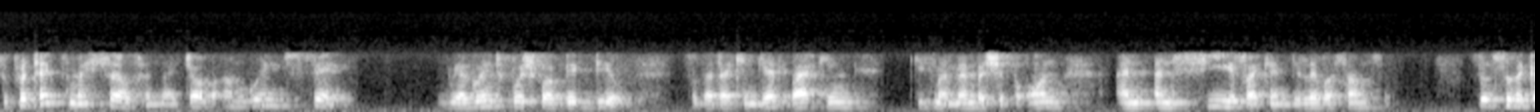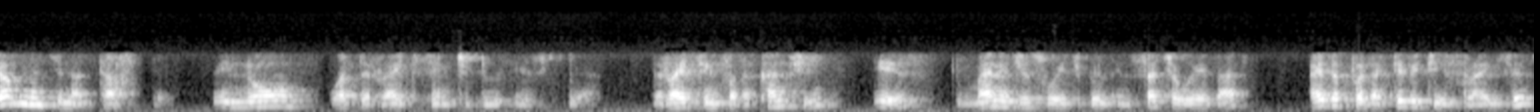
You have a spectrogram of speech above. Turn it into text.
to protect myself and my job, I'm going to say, we are going to push for a big deal so that I can get backing, keep my membership on, and, and see if I can deliver something. So, so the government's in a tough place. They know what the right thing to do is here. The right thing for the country is to manage this wage bill in such a way that Either productivity rises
